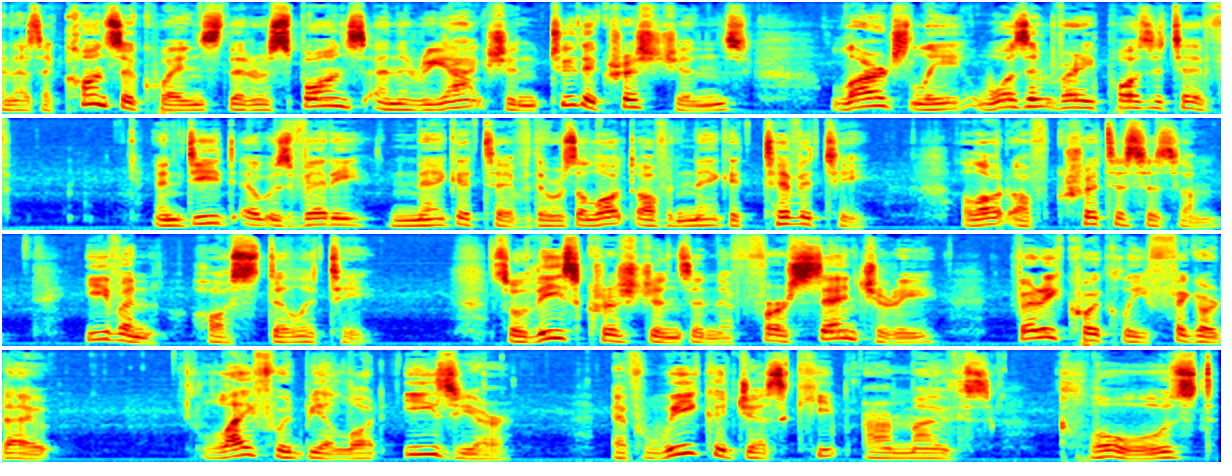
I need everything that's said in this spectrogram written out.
And as a consequence, the response and the reaction to the Christians largely wasn't very positive. Indeed, it was very negative. There was a lot of negativity, a lot of criticism, even hostility. So these Christians in the first century very quickly figured out life would be a lot easier if we could just keep our mouths closed,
